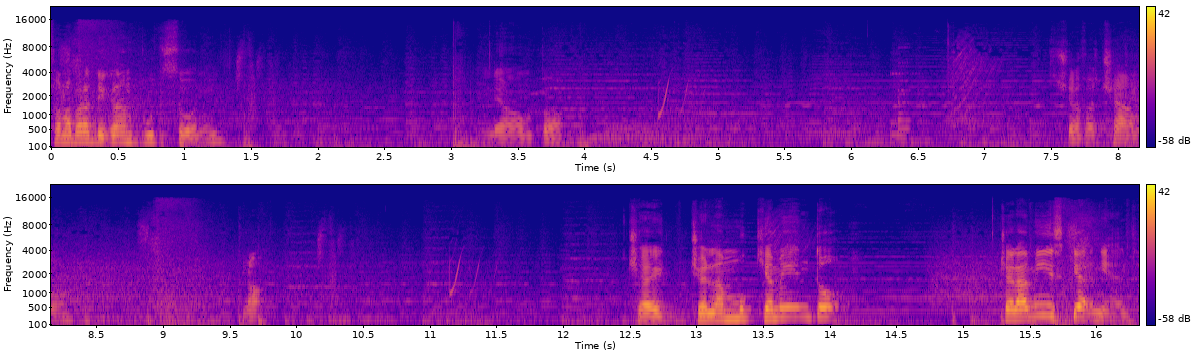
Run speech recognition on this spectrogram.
Sono però dei gran puzzoni. Andiamo un po'. Ce la facciamo? No. C'è l'ammucchiamento. C'è la mischia. Niente.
